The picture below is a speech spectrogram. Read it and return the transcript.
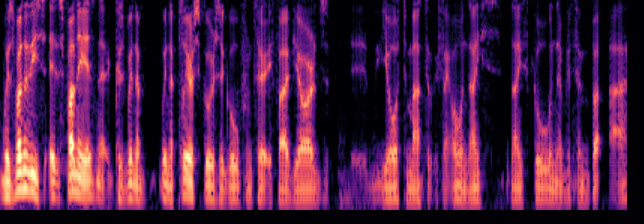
was one of these. It's funny, isn't it? Because when a when a player scores a goal from thirty five yards, you automatically think, "Oh, nice, nice goal and everything." But uh,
